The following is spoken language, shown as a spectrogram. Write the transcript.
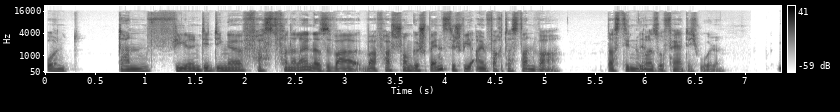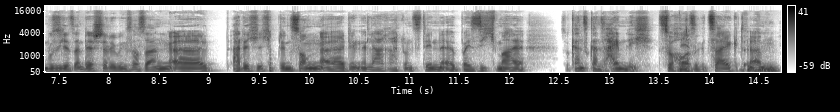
und dann fielen die Dinge fast von allein. Also es war, war fast schon gespenstisch, wie einfach das dann war, dass die Nummer Ja. so fertig wurde. muss ich jetzt an der Stelle übrigens auch sagen, äh, hatte ich, ich habe den Song, äh, den Lara hat uns den äh, bei sich mal so ganz, ganz heimlich zu Hause gezeigt. Ähm,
